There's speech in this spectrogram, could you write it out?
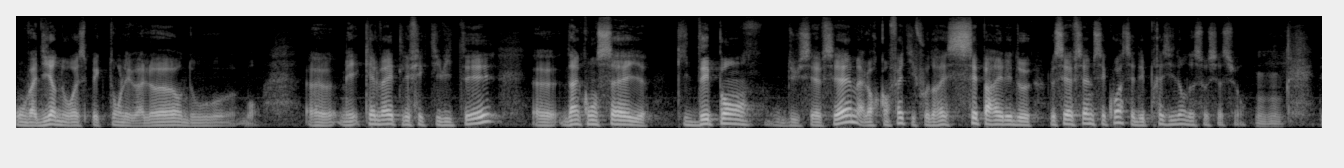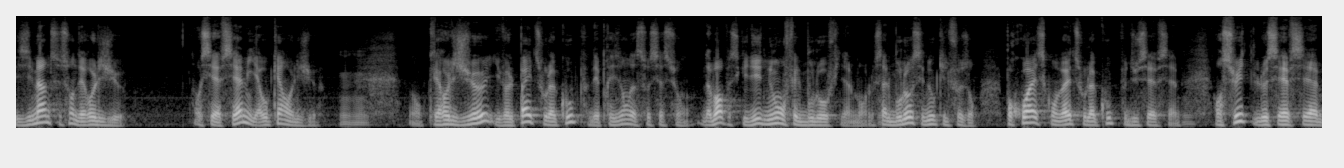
on va dire nous respectons les valeurs, nous. Euh, bon. Euh, mais quelle va être l'effectivité d'un conseil qui dépend du CFCM, alors qu'en fait, il faudrait séparer les deux? Le CFCM, c'est quoi? C'est des présidents d'associations. Mhm. Les imams, ce sont des religieux. Au CFCM, il n'y a aucun religieux. Mhm. Donc les religieux, ils ne veulent pas être sous la coupe des présidents d'associations. D'abord parce qu'ils disent, nous, on fait le boulot finalement. Le sale boulot, c'est nous qui le faisons. Pourquoi est-ce qu'on va être sous la coupe du CFCM Ensuite, le CFCM,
